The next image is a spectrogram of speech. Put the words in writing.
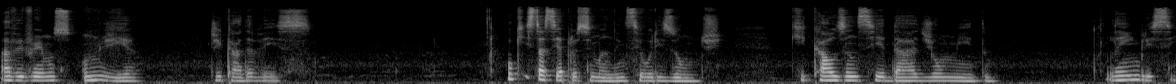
a vivermos um dia de cada vez. O que está se aproximando em seu horizonte? que causa ansiedade ou medo. Lembre-se,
